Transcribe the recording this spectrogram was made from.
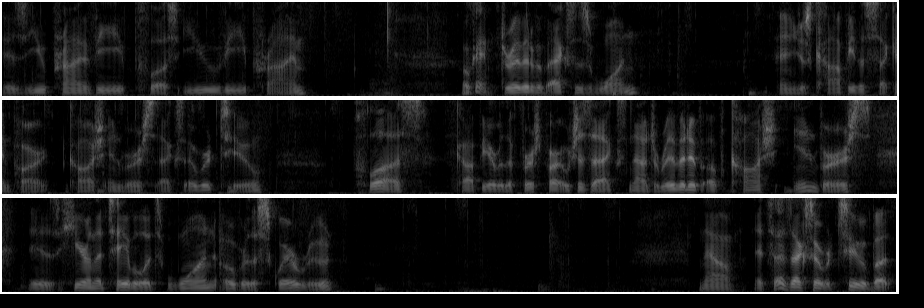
is u prime v plus uv prime. Okay, derivative of x is 1. And you just copy the second part, cosh inverse x over 2, plus copy over the first part, which is x. Now derivative of cosh inverse is here on the table, it's 1 over the square root. Now, it says x over 2, but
